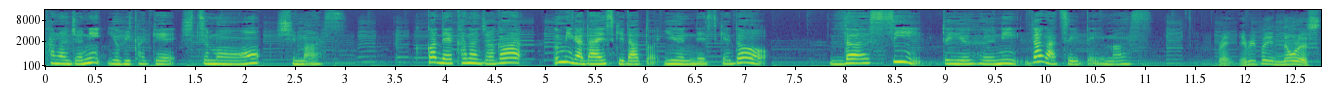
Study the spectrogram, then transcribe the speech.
彼女に呼びかけ質問をします。ここで彼女が海が大好きだと言うんですけど The sea という風に the がついています。right? Everybody notice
